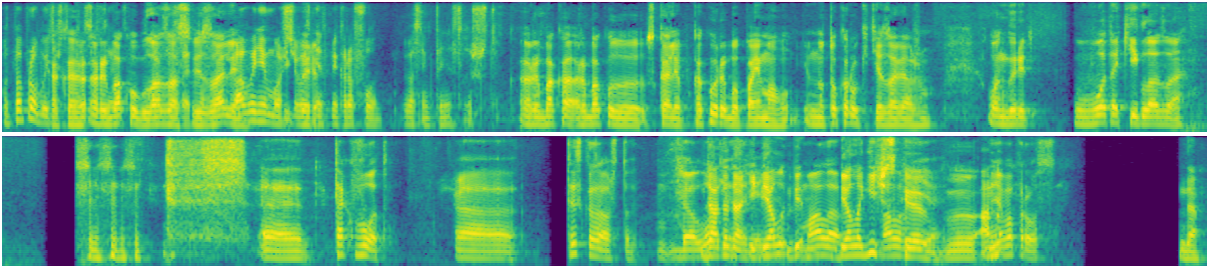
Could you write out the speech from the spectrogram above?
Вот попробуйте. Как рыбаку глаза связали. А вы не можете, у вас нет микрофона, вас никто не слышит. Рыбака, рыбаку сказали, какую рыбу поймал, но только руки тебе завяжем. Он говорит, вот такие глаза. Э, так вот, э, ты сказал, что биология да, да, да. И био, би, мало, биологическое... Мало оно... У меня вопрос. Да.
